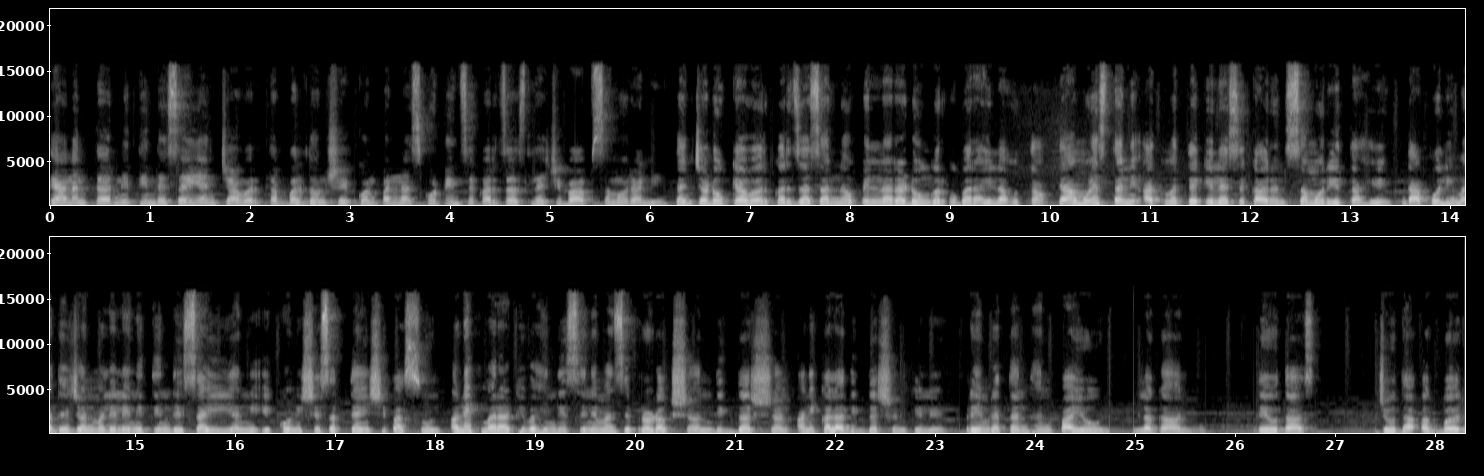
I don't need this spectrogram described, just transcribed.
त्यानंतर नितीन देसाई यांच्यावर तब्बल दोनशे एकोणपन्नास कोटींचे कर्ज असल्याची बाब समोर आली. त्यांच्या डोक्यावर कर्जाचा न पेलणारा डोंगर उभा राहिला होता. त्यामुळेच त्यांनी आत्महत्या केल्याचे कारण समोर येत आहे. दापोलीमध्ये जन्मलेले नितीन देसाई यांनी एकोणीसशे सत्याऐंशी पासून अनेक मराठी व हिंदी सिनेमांचे प्रोडक्शन दिग्दर्शन आणि कला दिग्दर्शन केले. प्रेमरतन धनपायो लगान देवदास जोधा अकबर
